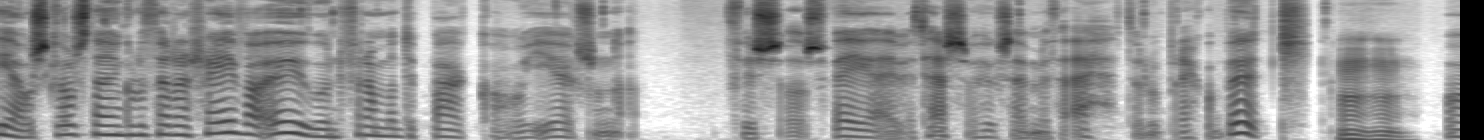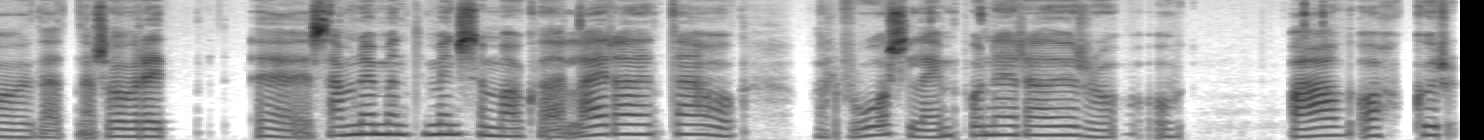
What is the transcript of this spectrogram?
já, skjálstæðingur þarf að reyfa augun fram og tilbaka og ég svona fussað og sveigaði við þess og hugsaði mér það eftir og bara eitthvað bull mm -hmm. og þarna svo var einn uh, samnefnandi minn sem ákvaði að læra þetta og var rosalega imponeraður og, og bað okkur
